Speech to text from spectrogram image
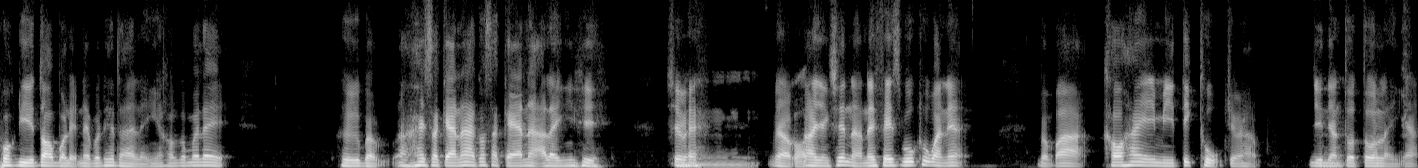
พวก digital wallet ในประเทศไทยอะไรเงี้ยเขาก็ไม่ได้ คือแบบอะให้สแกนหน้าก็สแกนอะอะไรอย่างงี้พี่ ใช่ไหมอืมแบบก็อ่าอย่างเช่นอะใน Facebook ทุกวันเนี้ยแบบว่าเขาให้มีติ๊กถูกใช่ไหมครับ ยืนยันตัวตนอะไรอย่างเงี้ย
